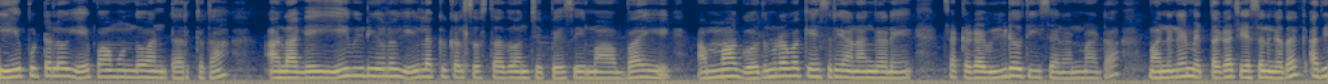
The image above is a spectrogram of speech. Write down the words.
ఏ పుట్టలో ఏ పాము ఉందో అంటారు కదా. అలాగే ఏ వీడియోలో ఏ లక్కు కలిసి వస్తుందో అని చెప్పేసి మా అబ్బాయి అమ్మ గోధుమ రవ్వ కేసరి అనగానే చక్కగా వీడియో తీశానమాట మననే మెత్తగా చేశాను కదా అది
